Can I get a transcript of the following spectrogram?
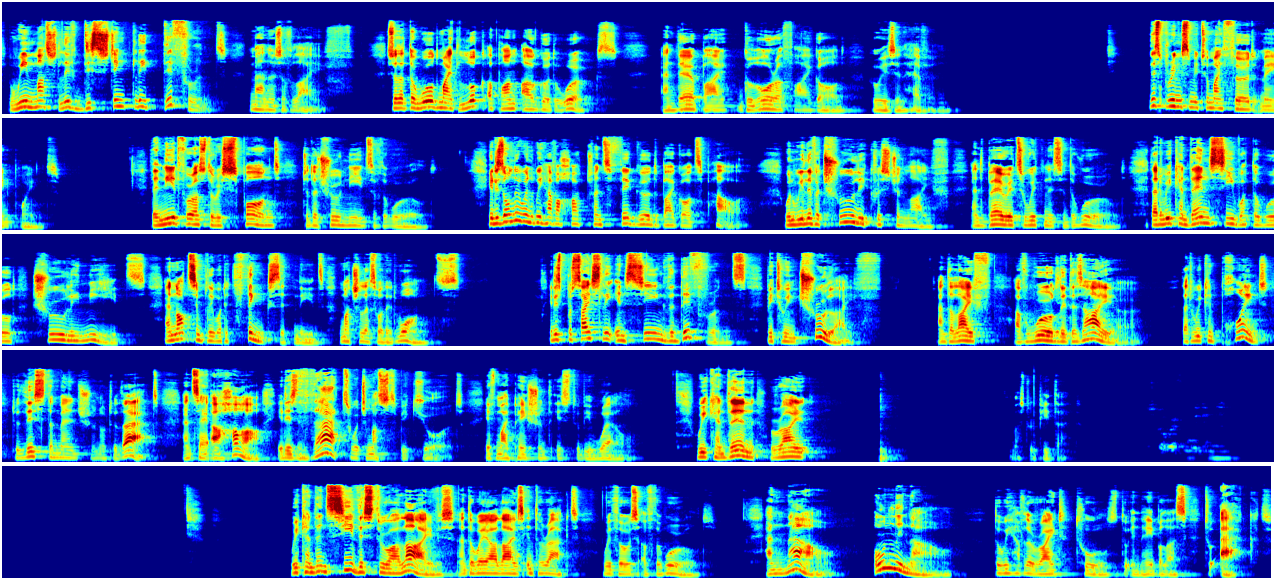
We must live distinctly different manners of life, so that the world might look upon our good works and thereby glorify God who is in heaven. This brings me to my third main point the need for us to respond to the true needs of the world. It is only when we have a heart transfigured by God's power, when we live a truly Christian life and bear its witness in the world, that we can then see what the world truly needs, and not simply what it thinks it needs, much less what it wants. It is precisely in seeing the difference between true life and the life of worldly desire that we can point to this dimension or to that and say, aha, it is that which must be cured if my patient is to be well. We can then write, must repeat that. We can then see this through our lives and the way our lives interact with those of the world. And now, only now, do we have the right tools to enable us to act.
